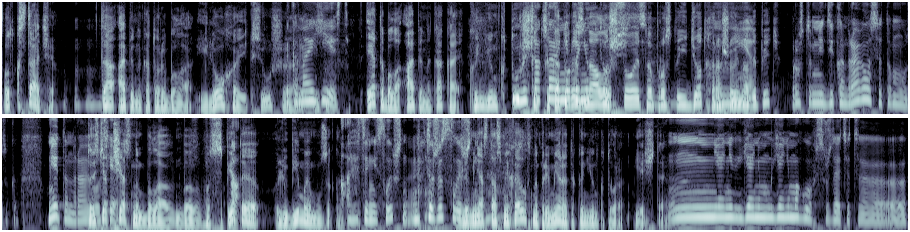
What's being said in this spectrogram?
Вот, кстати, угу. та Апина, которая была, и Леха, и Ксюша. Так она и, и есть. Это была Апина какая? Конъюнктурщица, Никакая которая знала, что это просто идет хорошо Нет, и надо петь? Просто мне дико нравилась эта музыка. Мне это нравилось. То есть это я... честно была спетая, а... любимая музыка? А это не слышно? Это же слышно. Для меня Стас Михайлов, например, это конъюнктура, я считаю. Я не, я не, я не могу обсуждать это.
